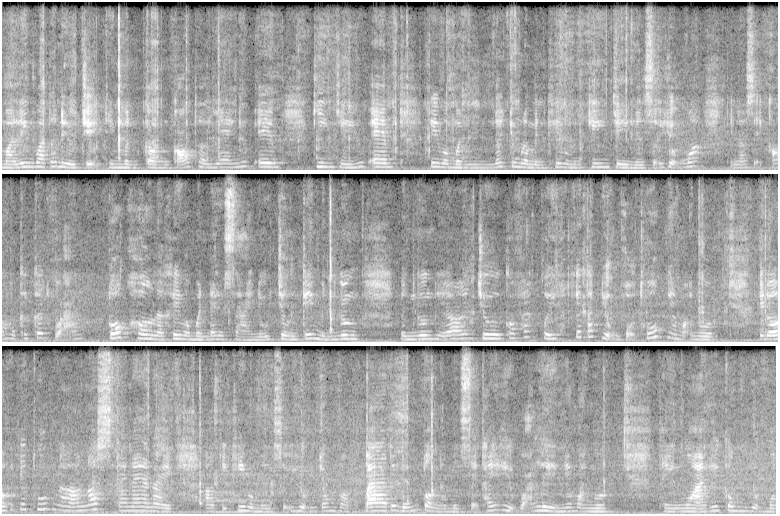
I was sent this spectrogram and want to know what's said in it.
mà liên quan tới điều trị thì mình cần có thời gian giúp em kiên trì giúp em. Khi mà mình nói chung là mình khi mà mình kiên trì mình sử dụng á thì nó sẽ có một cái kết quả tốt hơn là khi mà mình đang xài nửa chừng cái mình ngưng. Mình ngưng thì đó chưa có phát huy hết cái tác dụng của thuốc nha mọi người. Thì đối với cái thuốc Noscana này à, thì khi mà mình sử dụng trong vòng 3 đến 4 tuần là mình sẽ thấy hiệu quả liền nha mọi người. Thì ngoài cái công dụng mà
